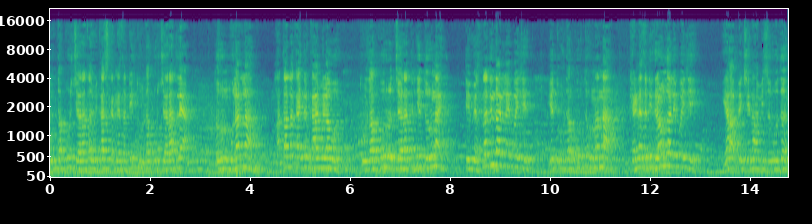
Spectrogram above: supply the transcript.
तुळजापूर शहराचा विकास करण्यासाठी तुळजापूर शहरातल्या तरुण मुलांना हाताला काहीतरी काम मिळावं. तुळजापूर शहरातील जे तरुण आहेत ते व्यसनाधीन झाले नाही पाहिजेत हे तुळजापूर तरुणांना खेळण्यासाठी ग्राउंड झाले पाहिजे. या अपेक्षेनं आम्ही सर्वजण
